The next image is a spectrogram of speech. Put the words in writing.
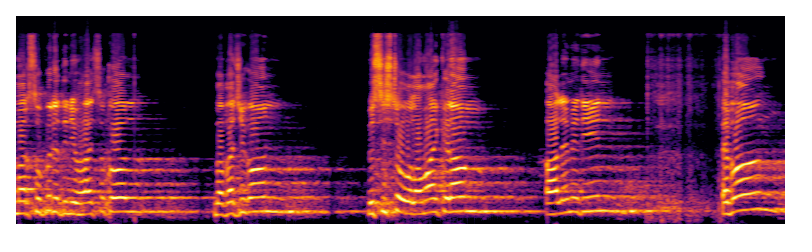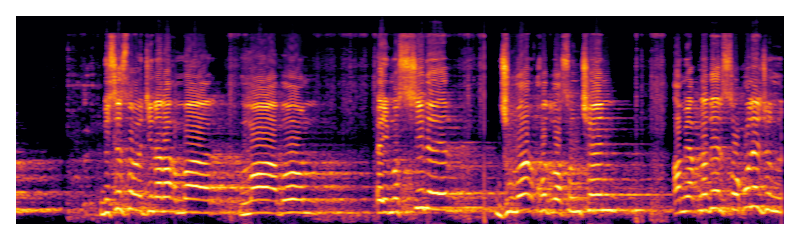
আমার সুপুরে দিনী ভাই সকল বাবাজিগণ, বিশিষ্ট ওলামাই কেরাম, আলেমে দিন, এবং বিশেষভাবে যিনারা আমার মা, বোন এই মসজিদের জুমার খোদবা শুনছেন, আমি আপনাদের সকলের জন্য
